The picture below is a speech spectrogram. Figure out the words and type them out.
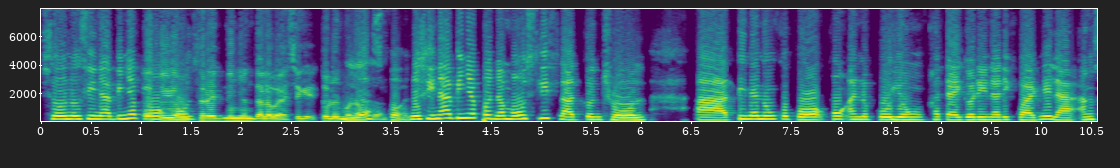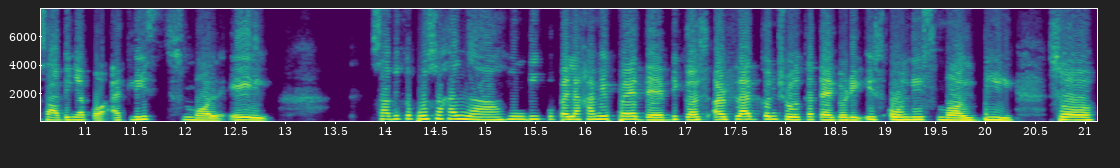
So, nung sinabi niya po, Ito yung most- thread ninyong dalawa. eh. Sige, tuloy mo lang. yes po. Nung sinabi niya po na mostly flood control, ah tinanong ko po kung ano po yung category na required nila. Ang sabi niya po, at least small A. Sabi ko po sa kanya, hindi po pala kami pwede because our flood control category is only small B. So,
